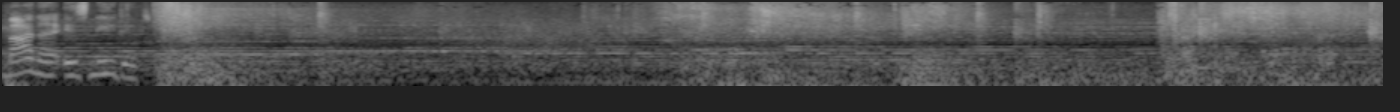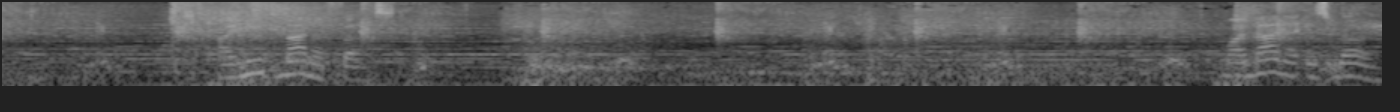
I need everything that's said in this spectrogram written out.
Mana is needed. Mana is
